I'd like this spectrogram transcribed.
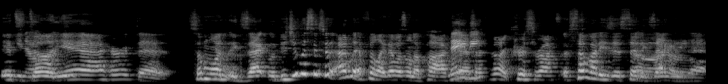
It's You know, done. like- yeah, I heard that. Someone exactly. Did you listen to it? I feel like that was on a podcast. Maybe. I feel like Chris Rock or somebody just said Oh, exactly that.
